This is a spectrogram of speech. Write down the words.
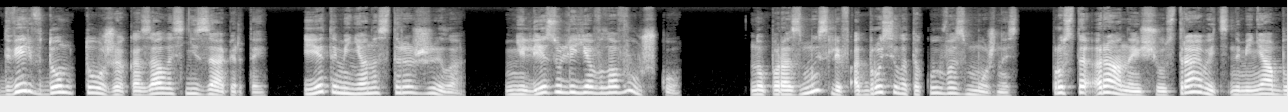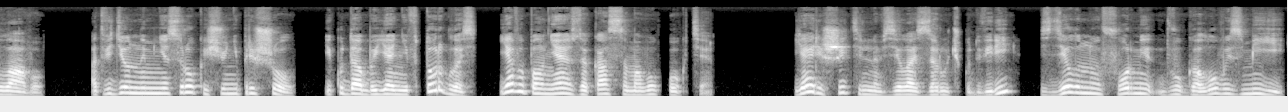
Дверь в дом тоже оказалась не запертой, и это меня насторожило. Не лезу ли я в ловушку? Но, поразмыслив, отбросила такую возможность. Просто рано еще устраивать на меня облаву. Отведенный мне срок еще не пришел, и куда бы я ни вторглась, я выполняю заказ самого когтя. Я решительно взялась за ручку двери, сделанную в форме двухголовой змеи,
